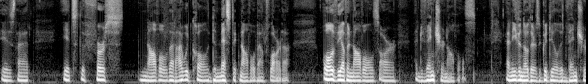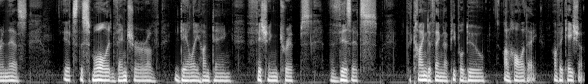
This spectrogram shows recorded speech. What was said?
is that it's the first novel that I would call a domestic novel about Florida. All of the other novels are adventure novels. And even though there's a good deal of adventure in this, it's the small adventure of daily hunting, fishing trips, visits, the kind of thing that people do on holiday, on vacation.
